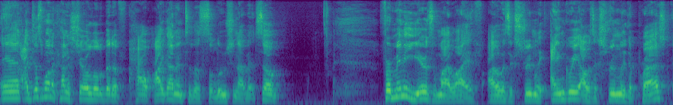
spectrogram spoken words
And I just want to kind of share a little bit of how I got into the solution of it. So for many years of my life, I was extremely angry, I was extremely depressed,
